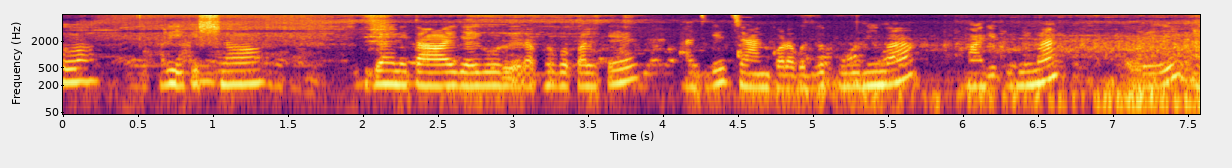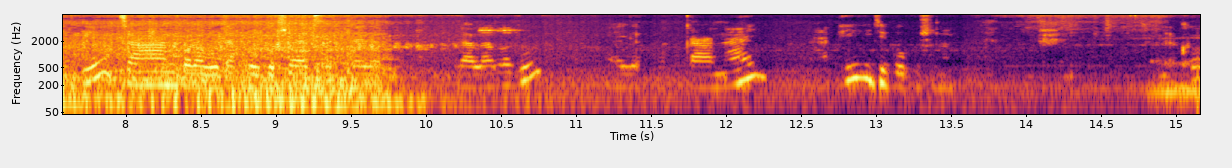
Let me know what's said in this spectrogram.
হরে কৃষ্ণ। জয় নিতাই, জয় গৌর রাখো গোপালকে আজকে চান করাবো। আজকে পূর্ণিমা মাঘী পূর্ণিমা ওরে আজকে চান করাবো। দেখো, বসে আছে লালাবাবু কানাই এই যে গোপুসোনা। দেখো,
